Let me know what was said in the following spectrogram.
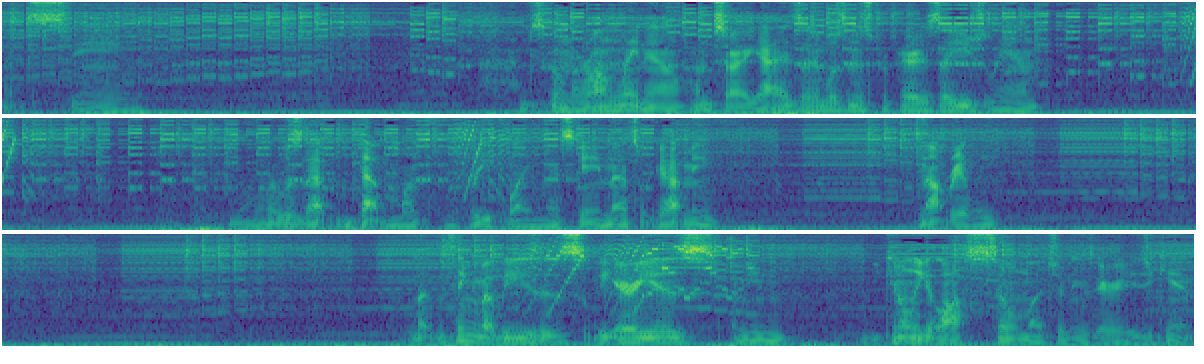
Let's see. I'm just going the wrong way now. I'm sorry, guys. I wasn't as prepared as I usually am. Well, it was that that month of replaying this game. That's what got me. Not really. But the thing about these is the areas. I mean, you can only get lost so much in these areas. You can't.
